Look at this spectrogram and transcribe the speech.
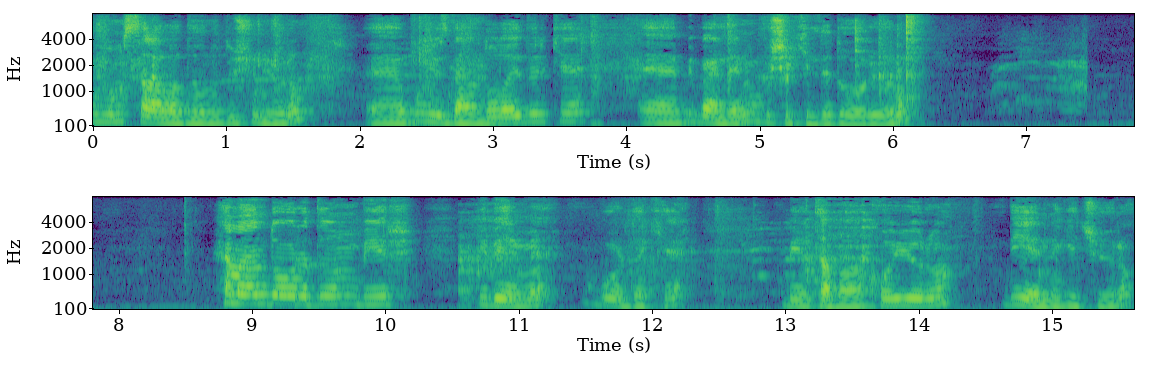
uyum sağladığını düşünüyorum. E, bu yüzden dolayıdır ki e, biberlerimi bu şekilde doğruyorum. Hemen doğradığım bir biberimi buradaki bir tabağa koyuyorum. Diğerine geçiyorum.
